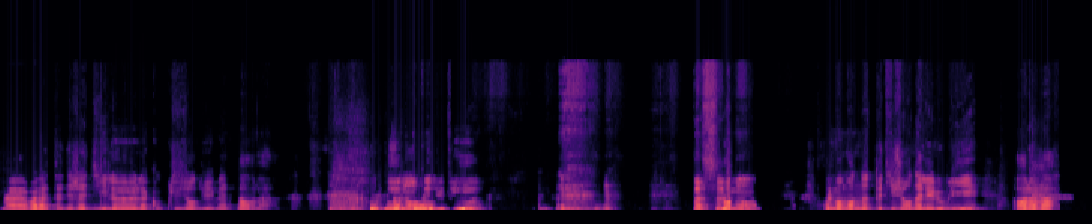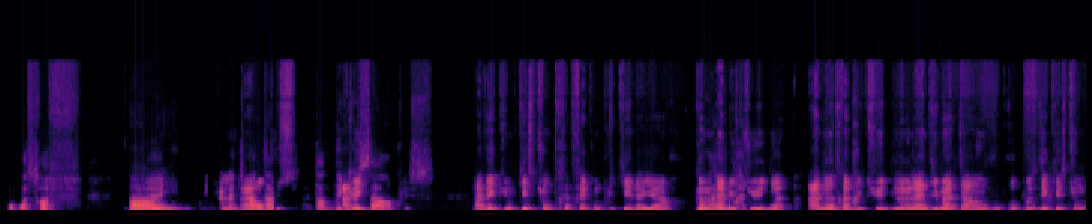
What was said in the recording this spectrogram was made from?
Bah, voilà, tu as déjà dit la conclusion du et maintenant, là. non, pas du tout. pas seulement. C'est le moment de notre petit jour, on allait l'oublier. Oh là là, catastrophe. Ah oui. lundi matin, dès que ça en plus. Avec une question très très compliquée d'ailleurs. Comme d'habitude, à notre habitude, le lundi matin, on vous propose des questions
